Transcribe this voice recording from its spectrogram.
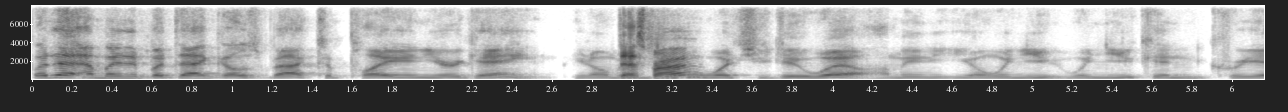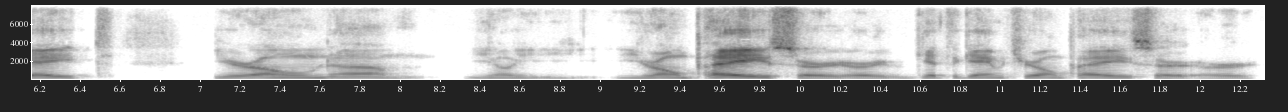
but that, I mean, but that goes back to playing your game. You know, I mean, that's right. What you do well. I mean, you know, when you when you can create your own um, you know your own pace or, or get the game at your own pace or or,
